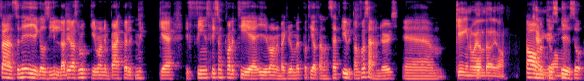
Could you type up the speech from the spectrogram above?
fansen i Eagles gillar deras rookie running back väldigt mycket. Det finns liksom kvalitet i running back-rummet på ett helt annat sätt utanför Sanders. Ehm, Gainwell där ja. Ja, men precis. Och,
